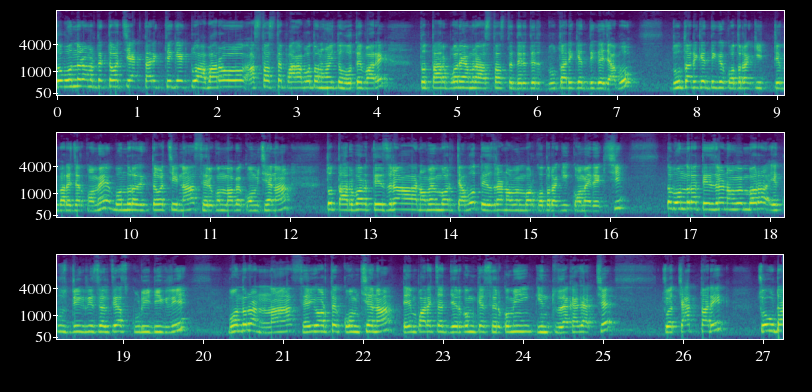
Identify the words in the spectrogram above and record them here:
তো বন্ধুরা, আমরা দেখতে পাচ্ছি এক তারিখ থেকে একটু আবারও আস্তে আস্তে পারাবতন হয়তো হতে পারে। তো তারপরে আমরা আস্তে আস্তে ধীরে ধীরে দু তারিখের দিকে যাব। দু তারিখের দিকে কতটা কি টেম্পারেচার কমে, বন্ধুরা দেখতে পাচ্ছি না, সেরকমভাবে কমছে না। তো তারপর তেসরা নভেম্বর যাব, তেসরা নভেম্বর কতটা কি কমে দেখছি। তো বন্ধুরা, তেসরা নভেম্বর একুশ ডিগ্রি সেলসিয়াস, কুড়ি ডিগ্রি। বন্ধুরা, না, সেই অর্থে কমছে না। টেম্পারেচার যেরকমকে সেরকমই কিন্তু দেখা যাচ্ছে। চার তারিখ, চৌঠা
